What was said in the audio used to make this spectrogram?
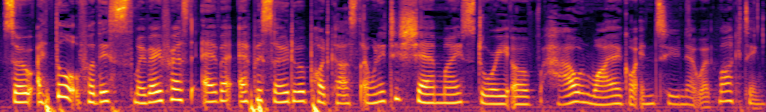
So, I thought for this, my very first ever episode of a podcast, I wanted to share my story of how and why I got into network marketing.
